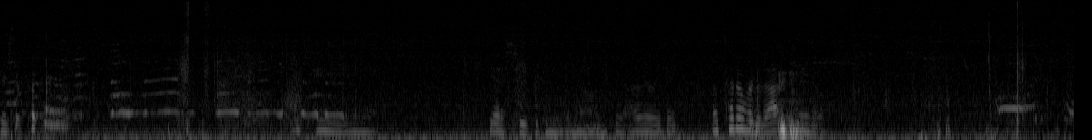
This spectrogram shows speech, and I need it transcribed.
Here's so red. Okay. Yes, she's at the melons. They are really big. Let's head over to that tomato. Oh, it's so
